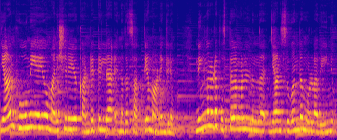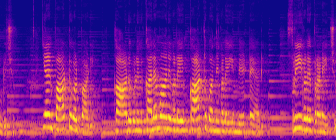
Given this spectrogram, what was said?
ഞാൻ ഭൂമിയെയോ മനുഷ്യരെയോ കണ്ടിട്ടില്ല എന്നത് സത്യമാണെങ്കിലും നിങ്ങളുടെ പുസ്തകങ്ങളിൽ നിന്ന് ഞാൻ സുഗന്ധമുള്ള വീഞ്ഞു കുടിച്ചു. ഞാൻ പാട്ടുകൾ പാടി കാടുകളിൽ കലമാനുകളെയും കാട്ടുപന്നികളെയും വേട്ടയാടി സ്ത്രീകളെ പ്രണയിച്ചു.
